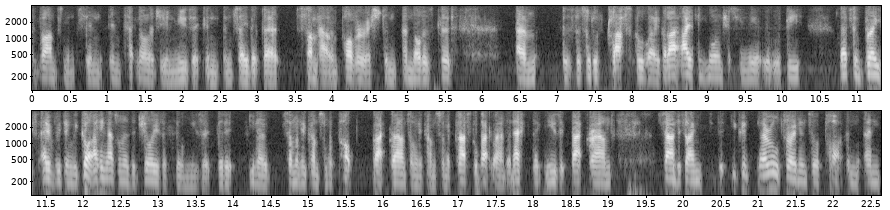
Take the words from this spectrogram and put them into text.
advancements in, in technology and music and, and say that they're somehow impoverished and, and not as good um, as the sort of classical way. But I, I think more interestingly, it, it would be let's embrace everything we've got. I think that's one of the joys of film music that it, you know, someone who comes from a pop background, someone who comes from a classical background, an ethnic music background, sound design, you can, they're all thrown into a pot and, and,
